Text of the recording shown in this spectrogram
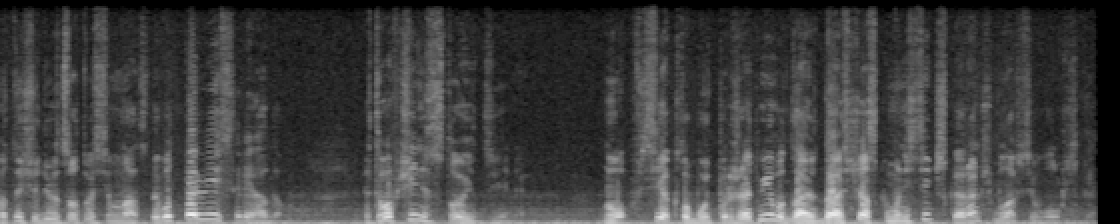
по 1918. Вот повесь рядом. Это вообще не стоит денег. Но все, кто будет проезжать мимо, знают, да, сейчас коммунистическая, а раньше была Всеволжская.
